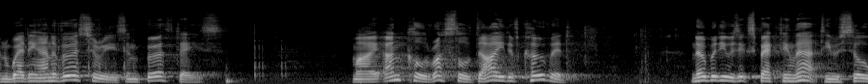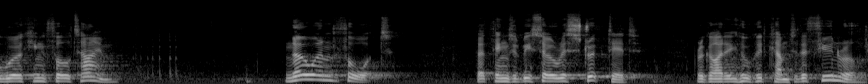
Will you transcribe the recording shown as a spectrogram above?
and wedding anniversaries and birthdays. My uncle Russell died of COVID. Nobody was expecting that. He was still working full time. No one thought that things would be so restricted regarding who could come to the funeral.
